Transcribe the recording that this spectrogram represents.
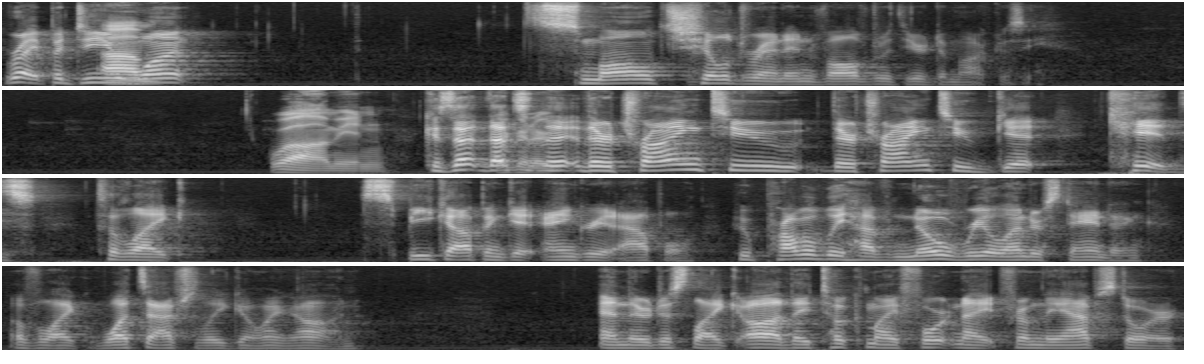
Right, but do you Um, want small children involved with your democracy? Well, I mean, because that, that's gonna- they're trying to they're trying to get kids to like speak up and get angry at Apple who probably have no real understanding of like what's actually going on, and they're just like, oh, they took my Fortnite from the App Store.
